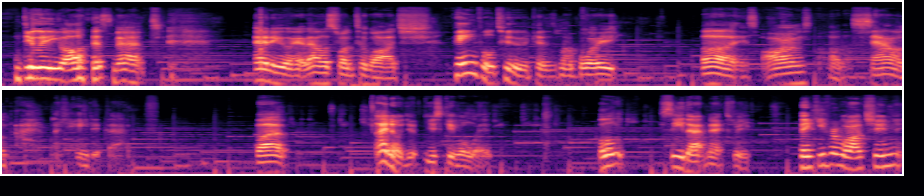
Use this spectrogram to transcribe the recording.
doing all this match. Anyway, that was fun to watch. Painful too, because my boy, uh, his arms, oh, the sound, I, I hated that. But I know Yu- Yusuke will win. We'll see that next week. Thank you for watching.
